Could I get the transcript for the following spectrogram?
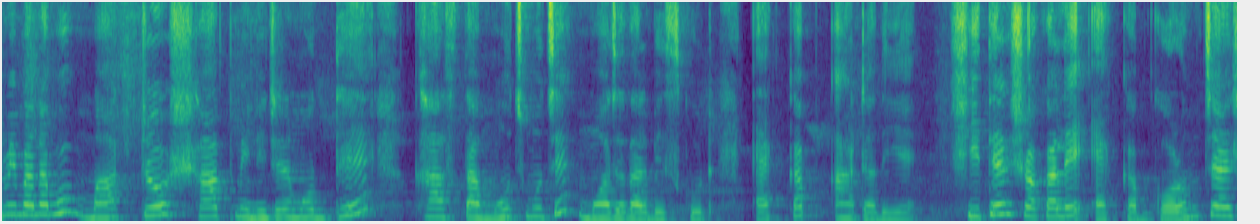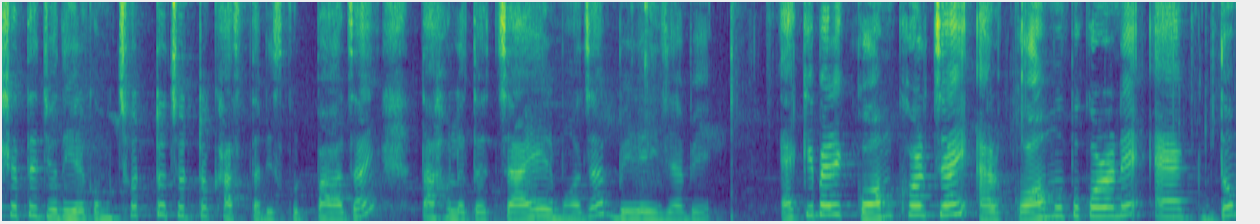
আমি বানাবো মাত্র সাত মিনিটের মধ্যে খাস্তা মুচমুচে মজাদার বিস্কুট, এক কাপ আটা দিয়ে। শীতের সকালে এক কাপ গরম চায়ের সাথে যদি এরকম ছোট্ট ছোট্ট খাস্তা বিস্কুট পাওয়া যায়, তাহলে তো চায়ের মজা বেড়েই যাবে। একেবারে কম খরচায় আর কম উপকরণে একদম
